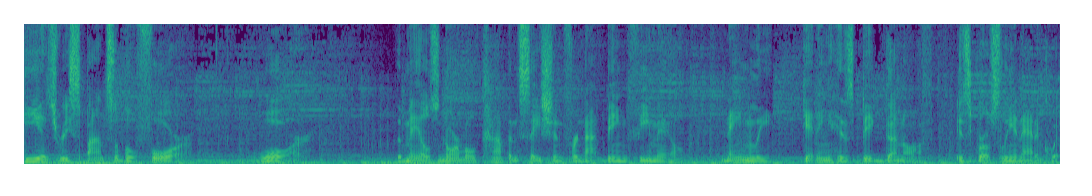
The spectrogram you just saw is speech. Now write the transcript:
He is responsible for war. The male's normal compensation for not being female, namely getting his big gun off, is grossly inadequate,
